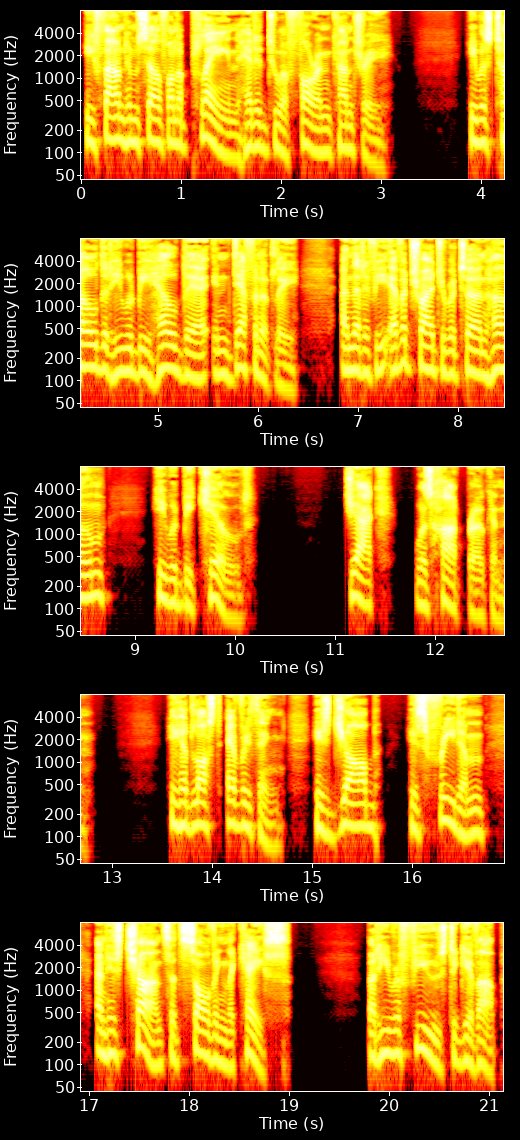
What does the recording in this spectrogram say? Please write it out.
he found himself on a plane headed to a foreign country. He was told that he would be held there indefinitely, and that if he ever tried to return home, he would be killed. Jack was heartbroken. He had lost everything his job, his freedom, and his chance at solving the case. But he refused to give up.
